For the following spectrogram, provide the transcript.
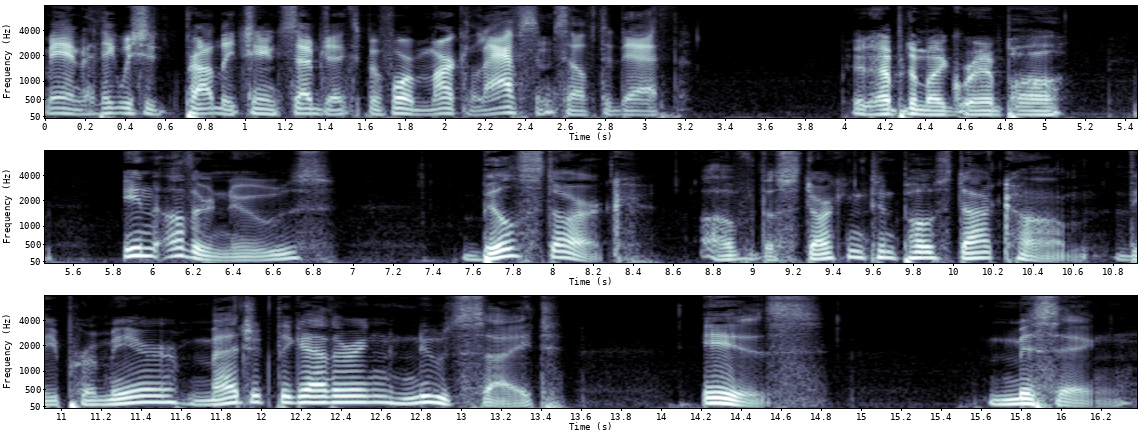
Man, I think we should probably change subjects before Mark laughs himself to death. It happened to my grandpa. In other news, Bill Stark of the StarkingtonPost.com, the premier Magic the Gathering news site, is missing.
